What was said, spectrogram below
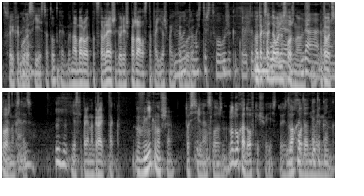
свои фигуры Да. съесть, а тут как бы наоборот подставляешь и говоришь, пожалуйста, поешь мои Ну, фигуры. это мастерство уже какое-то. Ну, это, кстати, довольно более- сложно очень. Да, это да, очень да, сложно, прям. кстати. Мгм. Если прям играть так вникнувши, то сильно сложно. Ну, двухходовки еще есть, то есть два хода одновременно.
